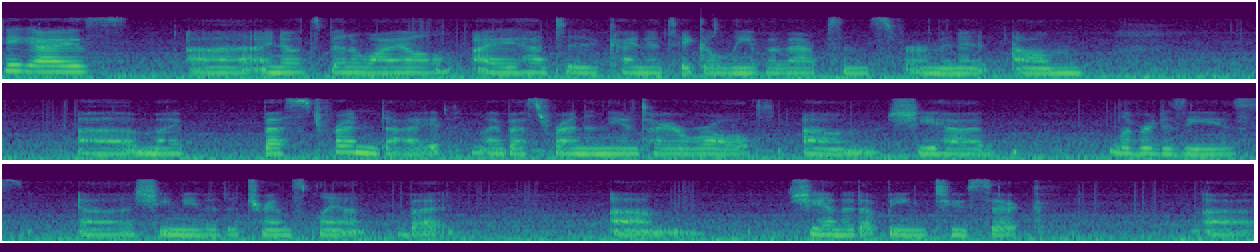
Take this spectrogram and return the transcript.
Hey guys, uh, I know it's been a while. I had to kind of take a leave of absence for a minute. Um, uh, my best friend died, my best friend in the entire world. Um, she had liver disease. Uh, she needed a transplant, but um, she ended up being too sick. Uh,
